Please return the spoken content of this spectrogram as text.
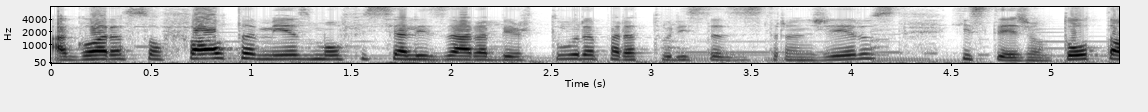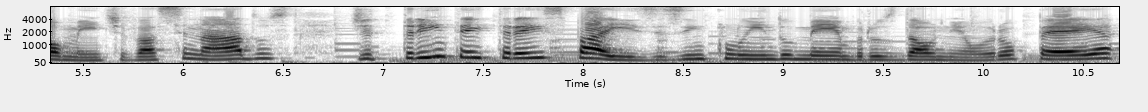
Agora só falta mesmo oficializar a abertura para turistas estrangeiros que estejam totalmente vacinados de 33 países, incluindo membros da União Europeia,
